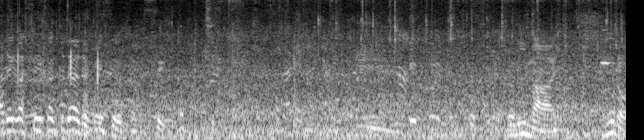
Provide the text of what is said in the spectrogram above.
あれが正確であればそうじゃんすぐこれ今もろ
